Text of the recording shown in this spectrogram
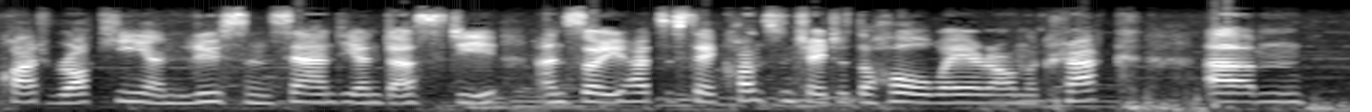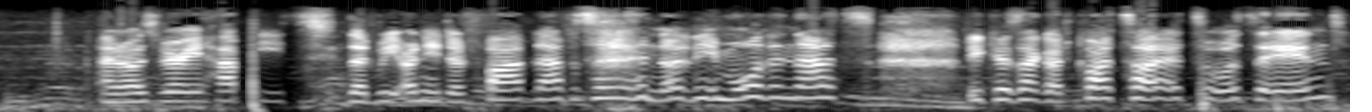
quite rocky and loose and sandy and dusty, and so you had to stay concentrated the whole way around the crack. Um, and I was very happy to, that we only did five laps, not any more than that, because I got quite tired towards the end.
